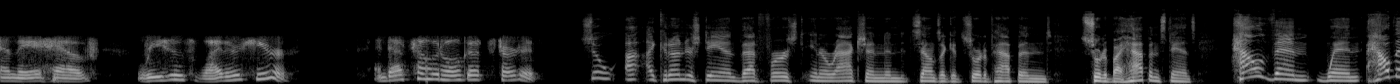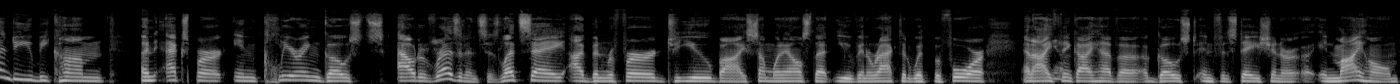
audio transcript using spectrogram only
and they have reasons why they're here. And that's how it all got started. So I, I could understand that first interaction, and it sounds like it sort of happened sort of by happenstance. How then, when how then do you become an expert in clearing ghosts out of residences. Let's say I've been referred to you by someone else that you've interacted with before, and I yeah. think I have a, a, ghost infestation or uh, in my home,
